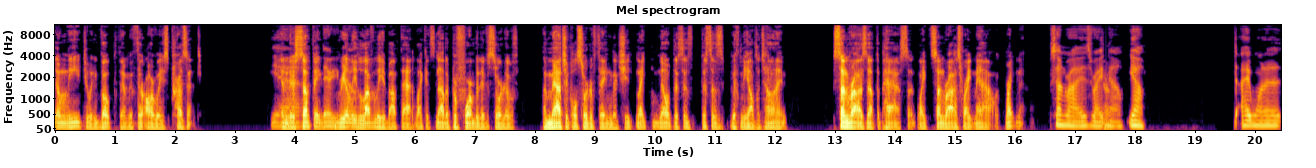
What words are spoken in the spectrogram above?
Don't need to invoke them if they're always present. yeah, And there's something there really go. lovely about that. Like it's not a performative sort of a magical sort of thing that she like, no, this is this is with me all the time. Sun Right. Ra's not the past. uh, Like sunrise right now. Right now. sunrise right Yeah. now. Yeah. I want to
